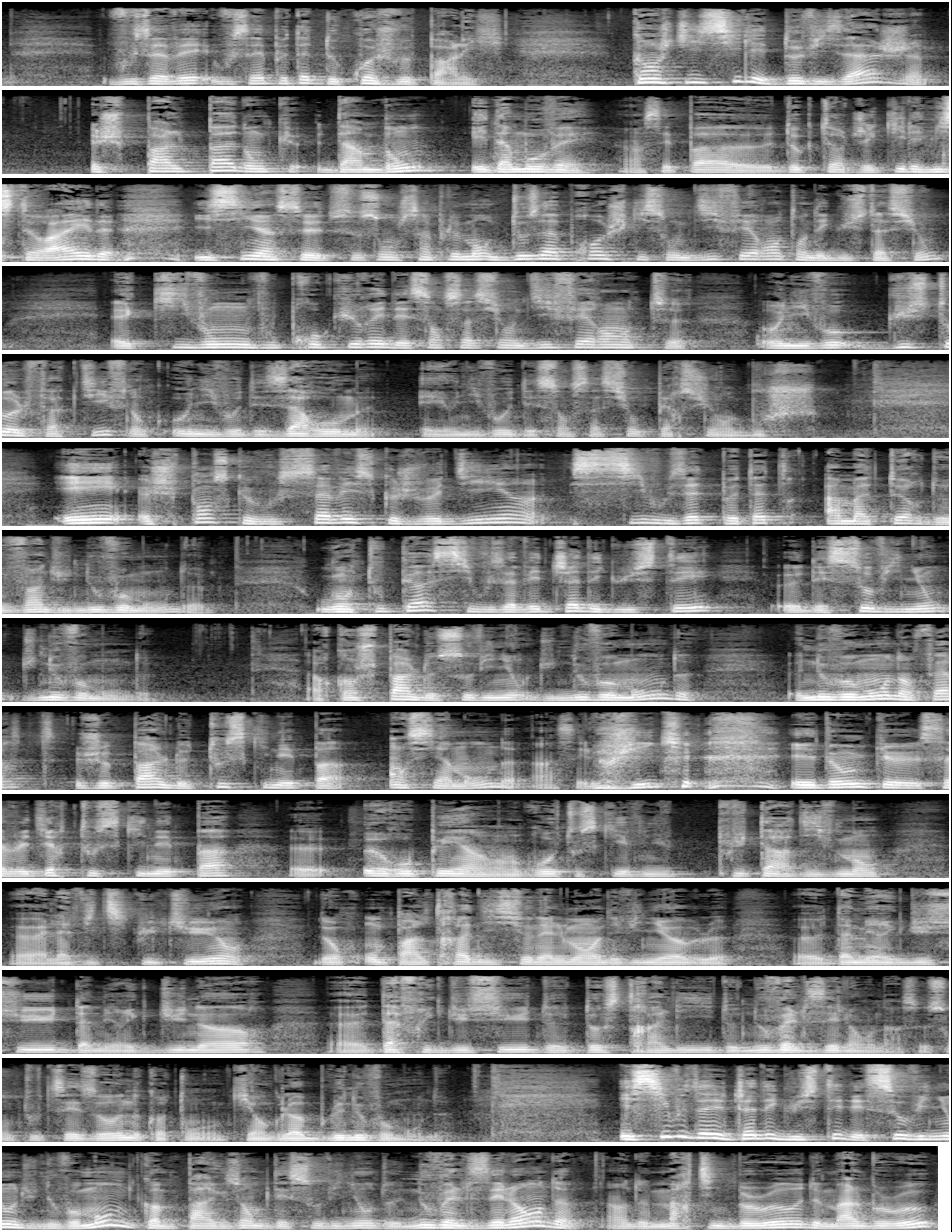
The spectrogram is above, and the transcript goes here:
vous, avez, vous savez peut-être de quoi je veux parler. Quand je dis ici les deux visages, je parle pas donc d'un bon et d'un mauvais. Hein, c'est pas euh, Dr Jekyll et Mr Hyde. Ici, hein, ce, sont simplement deux approches qui sont différentes en dégustation, euh, qui vont vous procurer des sensations différentes au niveau gusto-olfactif, donc au niveau des arômes et au niveau des sensations perçues en bouche. Et je pense que vous savez ce que je veux dire si vous êtes peut-être amateur de vin du Nouveau Monde ou en tout cas si vous avez déjà dégusté euh, des sauvignons du Nouveau Monde. Alors quand je parle de sauvignons du Nouveau Monde, euh, Nouveau Monde, en fait, je parle de tout ce qui n'est pas ancien monde, hein, c'est logique, et donc euh, ça veut dire tout ce qui n'est pas européen, en gros tout ce qui est venu plus tardivement à la viticulture. Donc on parle traditionnellement des vignobles d'Amérique du Sud, d'Amérique du Nord, d'Afrique du Sud, d'Australie, de Nouvelle-Zélande. Hein. Ce sont toutes ces zones qui englobent le Nouveau Monde. Et si vous avez déjà dégusté des sauvignons du Nouveau Monde, comme par exemple des sauvignons de Nouvelle-Zélande, de Martinborough, de Marlborough,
